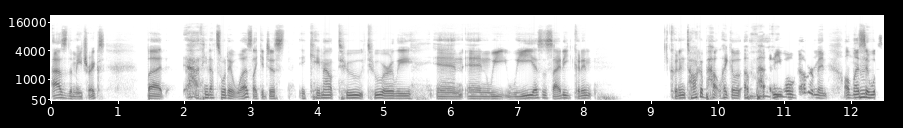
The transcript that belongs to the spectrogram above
as the matrix but i think that's what it was like it just it came out too too early and and we we as society couldn't couldn't talk about like a, about an evil government unless it was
